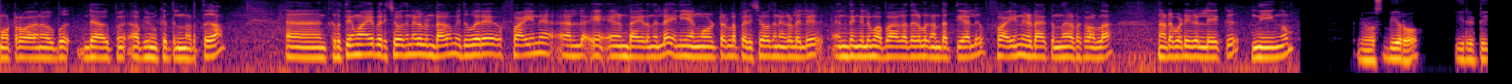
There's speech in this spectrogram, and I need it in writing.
മോട്ടോർ വാഹന വകുപ്പിന്റെ ആഭിമുഖ്യത്തിൽ നടത്തുക. കൃത്യമായ പരിശോധനകൾ ഉണ്ടാകും. ഇതുവരെ ഫൈൻ ഉണ്ടായിരുന്നില്ല. ഇനി അങ്ങോട്ടുള്ള പരിശോധനകളിൽ എന്തെങ്കിലും അപാകതകൾ കണ്ടെത്തിയാൽ ഫൈൻ ഈടാക്കുന്ന അടക്കമുള്ള നടപടികളിലേക്ക് നീങ്ങും. News bureau Iritty.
